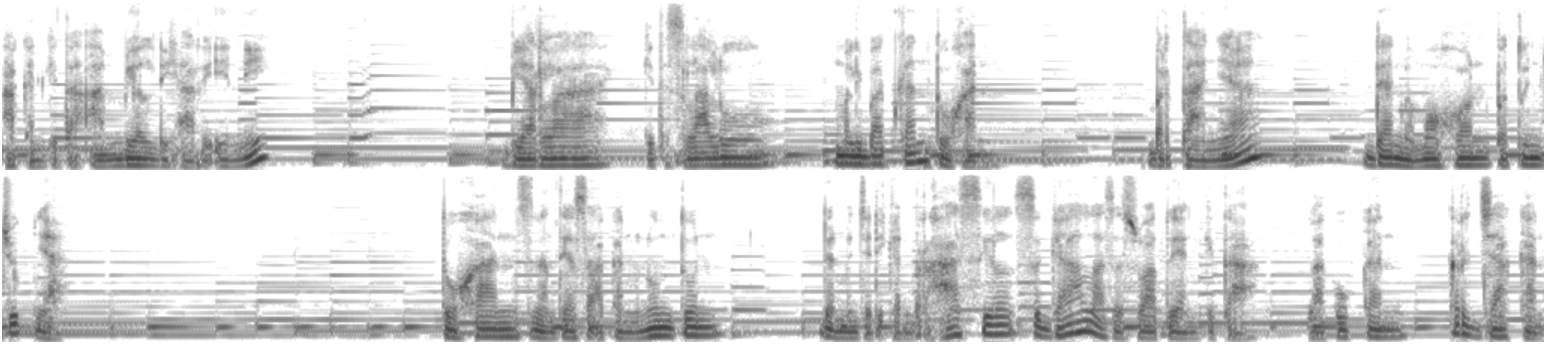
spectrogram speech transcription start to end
akan kita ambil di hari ini, biarlah kita selalu melibatkan Tuhan, bertanya, dan memohon petunjuknya. Tuhan senantiasa akan menuntun dan menjadikan berhasil segala sesuatu yang kita lakukan, kerjakan,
